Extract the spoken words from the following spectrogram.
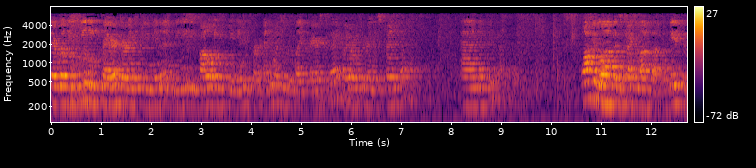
There will be healing prayer during communion and immediately following communion for anyone who would like prayers today, right over here in this friend. And I think that's it. Walk in love as Christ loves us and gave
